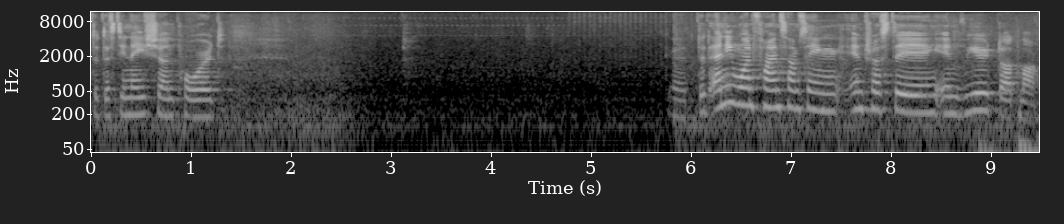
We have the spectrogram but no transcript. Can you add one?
the destination port. Good. Did anyone find something interesting in weird.log?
